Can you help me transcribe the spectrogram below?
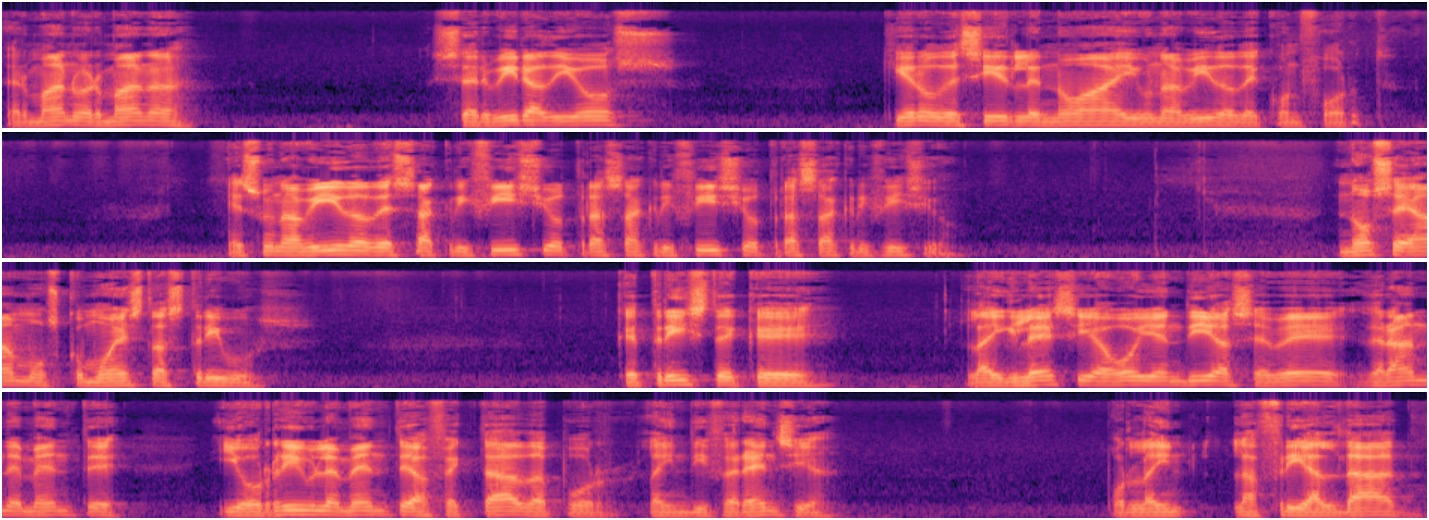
Hermano, hermana, servir a Dios, quiero decirle, no hay una vida de confort. Es una vida de sacrificio tras sacrificio tras sacrificio. No seamos como estas tribus. Qué triste que la iglesia hoy en día se ve grandemente y horriblemente afectada por la indiferencia, por la, frialdad,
